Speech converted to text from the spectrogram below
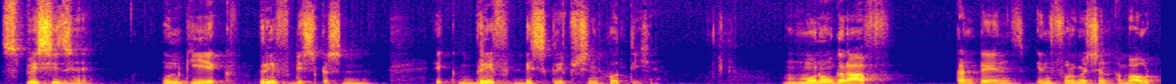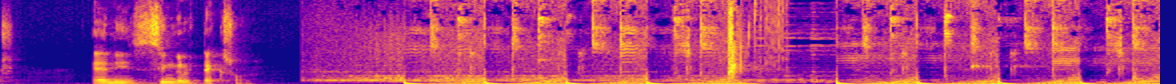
स्पीसीज़ हैं, उनकी एक ब्रीफ डिस्कश, एक ब्रीफ डिस्क्रिप्शन होती है। Monograph contains information about any single taxon. Yeah.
